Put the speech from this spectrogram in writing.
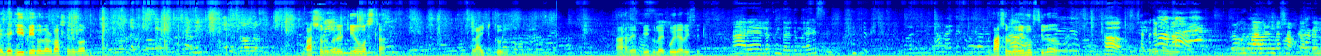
এই দেখি বেহুলার বাসর কোন বাসর ঘরের কি অবস্থা? লাইট কই? আরে বেহুলায় পয়রা রইছে। আরে লক্ষ্মীন্দর তো মরে গেছে। বাসর মুখ ছিল? হ্যাঁ সাপে কাটলো না। ওই পাওয়ারেন সাপটা গেল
